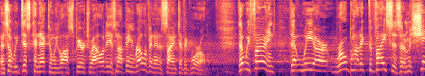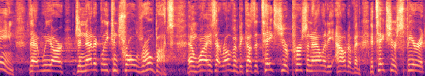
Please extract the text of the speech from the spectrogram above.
And so we disconnect and we lost spirituality as not being relevant in a scientific world. That we find that we are robotic devices, and a machine, that we are genetically controlled robots. And why is that relevant? Because it takes your personality out of it. It takes your spirit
